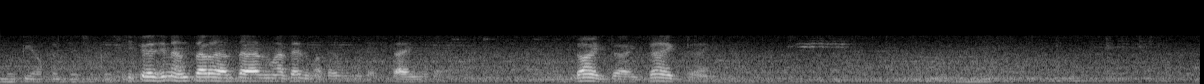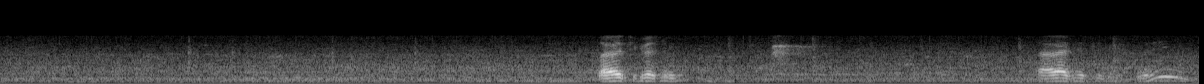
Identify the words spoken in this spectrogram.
મોટી આપત છે શુક્ર શીખરે છે ને હંતાળો હંતાળ માથે જ માથે ટાઈમ ડોઈક ડોઈક ડોઈક ડોઈક તારે શ્રી કૃષ્ણ તારા શ્રી કૃષ્ણ નહીં?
